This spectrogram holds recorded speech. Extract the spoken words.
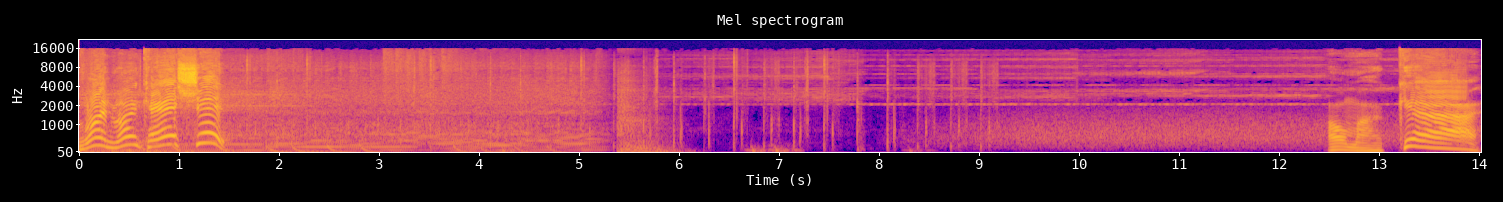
Run, run, cash shit! God!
